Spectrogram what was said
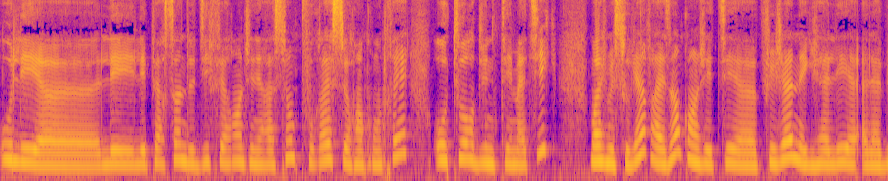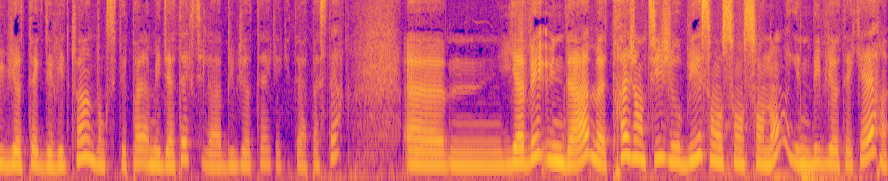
où les, euh, les, les personnes de différentes générations pourraient se rencontrer autour d'une thématique. Moi, je me souviens, par exemple, quand j'étais plus jeune et que j'allais à la bibliothèque de Villepinte, donc c'était pas la médiathèque, c'était la bibliothèque qui était à Pasteur, il y avait une dame très gentille, j'ai oublié son, son, son nom, une bibliothécaire,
